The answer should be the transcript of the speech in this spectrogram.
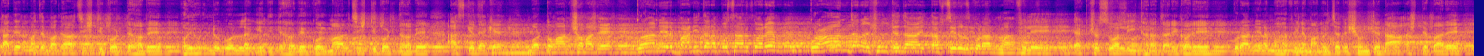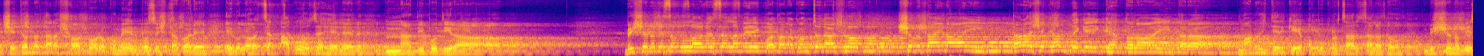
তাদের মাঝে বাধা সৃষ্টি করতে হবে হৈহট্ট গোল লাগিয়ে দিতে হবে গোলমাল সৃষ্টি করতে হবে। আজকে দেখেন, বর্তমান সমাজে কোরআনের বাণী যারা প্রচার করে, কোরআন যারা শুনতে যায়, তাফসিরুল কোরআন মাহফিলে একশো চুয়াল্লিশ ধারা জারি করে। কোরআনের মাহফিলে মানুষ যাতে শুনতে না আসতে পারে, সেজন্য তারা সর্বরকমের প্রচেষ্টা করে। এগুলো হচ্ছে আবু জাহেলের নাতিপুতিরা বিশ্বনবী আলাইহি সাল্লামের এই কথা তখন চলে আসলো। শুধু তাই নয়, তারা সেখান থেকে ক্ষান্ত নয়, তারা মানুষদেরকে অপপ্রচার চালাতো। বিশ্বনবী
